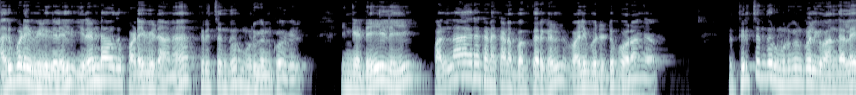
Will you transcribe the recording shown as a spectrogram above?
அறுபடை வீடுகளில் இரண்டாவது படை வீடான திருச்செந்தூர் முருகன் கோவில். இங்கே டெய்லி பல்லாயிரக்கணக்கான பக்தர்கள் வழிபட்டுட்டு போகிறாங்க திருச்செந்தூர் முருகன் கோயிலுக்கு வந்தாலே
